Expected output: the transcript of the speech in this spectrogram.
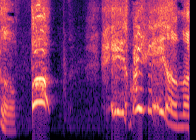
The fuck? Hell, man, hell no.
